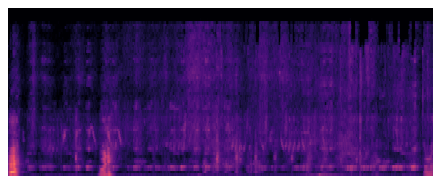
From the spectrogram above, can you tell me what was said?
Eh, guni. Halo.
